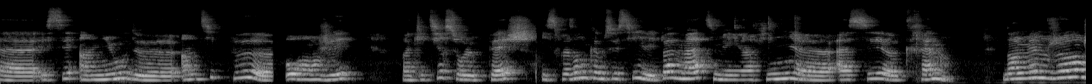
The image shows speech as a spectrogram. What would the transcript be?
Euh, et c'est un nude euh, un petit peu euh, orangé, enfin qui tire sur le pêche. Il se présente comme ceci, il n'est pas mat mais il a un fini assez crème. Dans le même genre,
